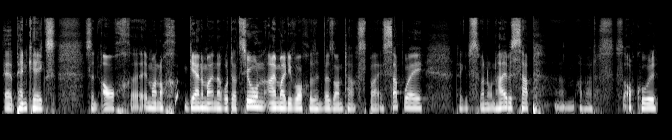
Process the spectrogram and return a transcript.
Äh, Pancakes sind auch äh, immer noch gerne mal in der Rotation. Einmal die Woche sind wir sonntags bei Subway. Da gibt es zwar nur ein halbes Sub, ähm, aber das ist auch cool.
